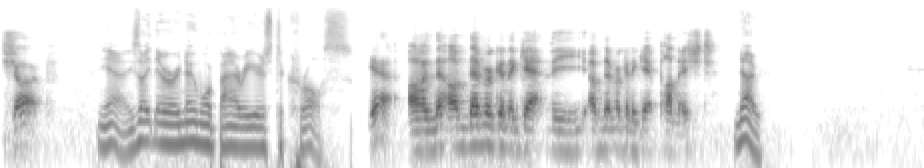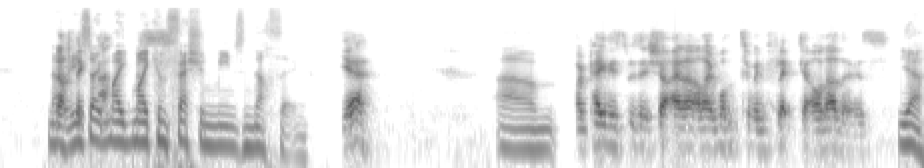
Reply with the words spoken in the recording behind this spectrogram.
sharp. Yeah. He's like, there are no more barriers to cross. Yeah, I'm, ne- I'm never gonna get the. I'm never gonna get punished. No. No, Nothing he's like, my, my confession means nothing. Yeah, Um, my pain is, is sharp, and I and I want to inflict it on others. yeah,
